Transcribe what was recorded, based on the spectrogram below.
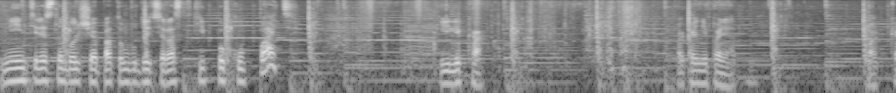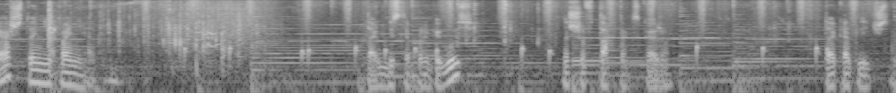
Мне интересно больше, я потом буду эти ростки покупать? Или как? Пока непонятно. Пока что непонятно. Так, быстро пробегусь. На шифтах, так скажем. Так, отлично.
